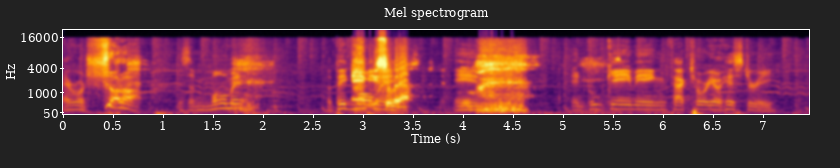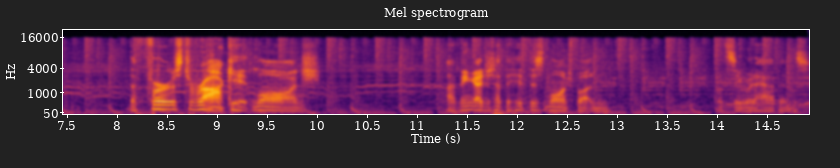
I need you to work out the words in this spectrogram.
Everyone, shut up! It's a moment, a big And moment you see what in in Bouk Gaming Factorio history. The first rocket launch. I think I just have to hit this launch button. Let's see what happens.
